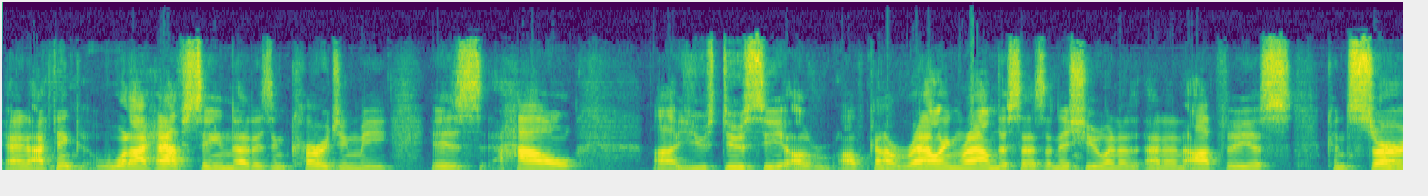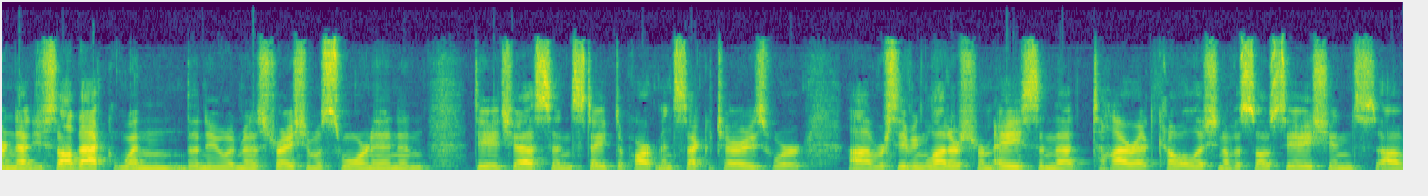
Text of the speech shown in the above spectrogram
and I think what I have seen that is encouraging me is how uh, you do see a, a, kind of rallying around this as an issue and, a, and, an obvious concern that you saw back when the new administration was sworn in and DHS and State Department secretaries were uh, receiving letters from ACE and that higher ed coalition of associations, uh,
